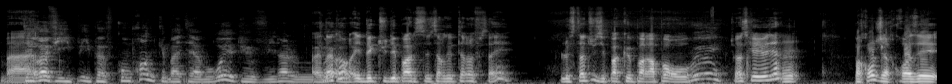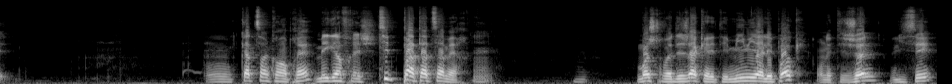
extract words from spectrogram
Bah, Tes refs, ils, ils peuvent comprendre que bah, t'es amoureux et puis au final. ouais, vois. d'accord. Et dès que tu dépasses le cercle de tes refs, ça y est. Le statut, c'est pas que par rapport au. Oui, oui. Tu vois ce que je veux dire Par contre, j'ai recroisé. 4-5 ans après. Méga fraîche. Petite patate sa mère. Ouais. Moi, je trouvais déjà qu'elle était mimi à l'époque. On était jeunes, lycée.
